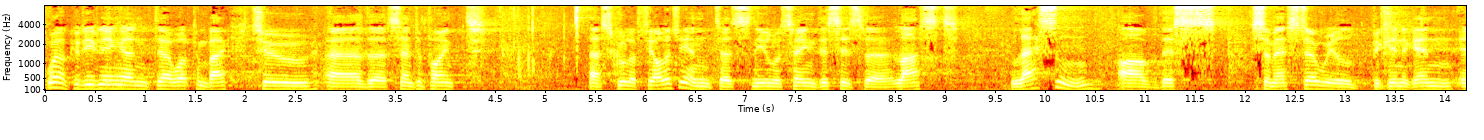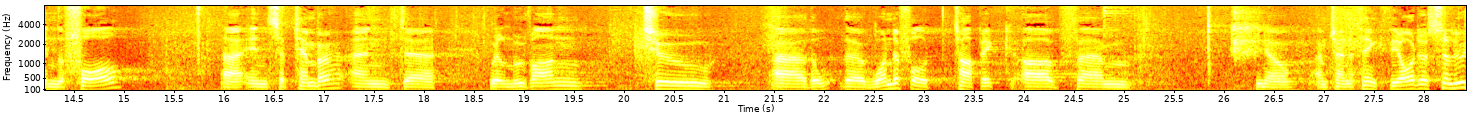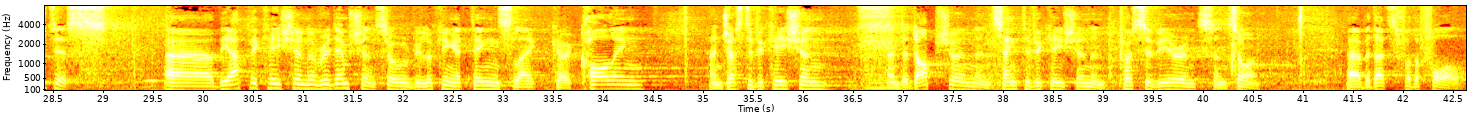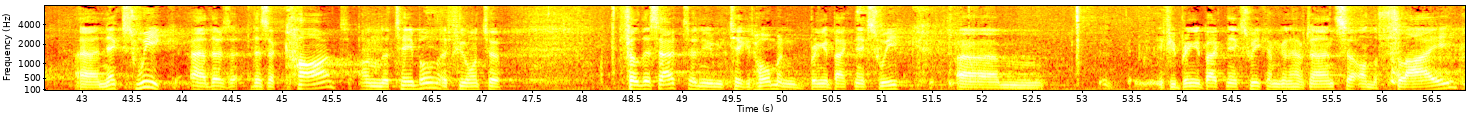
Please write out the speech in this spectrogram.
Well, good evening and uh, welcome back to uh, the Centrepoint uh, School of Theology. And as Neil was saying, this is the last lesson of this semester. We'll begin again in the fall, uh, in September, and uh, we'll move on to uh, the, the, wonderful topic of, um, you know, I'm trying to think, the Ordo Salutis. Uh, the application of redemption. So we'll be looking at things like uh, calling and justification and adoption and sanctification and perseverance and so on. Uh, but that's for the fall. Uh, next week, uh, there's, a, there's a card on the table if you want to fill this out and you can take it home and bring it back next week. Um, if you bring it back next week, I'm going to have to answer on the fly.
